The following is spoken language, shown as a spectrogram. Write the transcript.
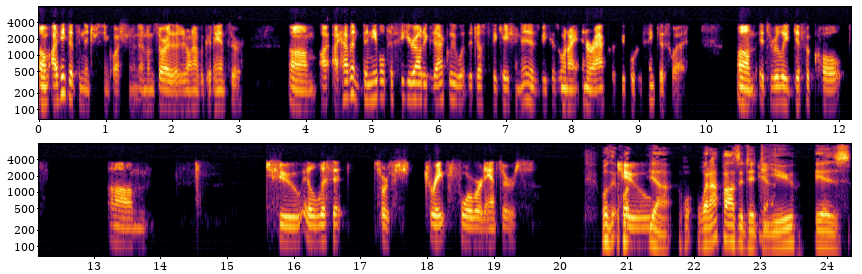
Um, I think that's an interesting question, and I'm sorry that I don't have a good answer. Um, I, I, haven't been able to figure out exactly what the justification is because when I interact with people who think this way, um, it's really difficult um, to elicit sort of straightforward answers. Well, to, what, yeah, what I posited to yeah. you is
